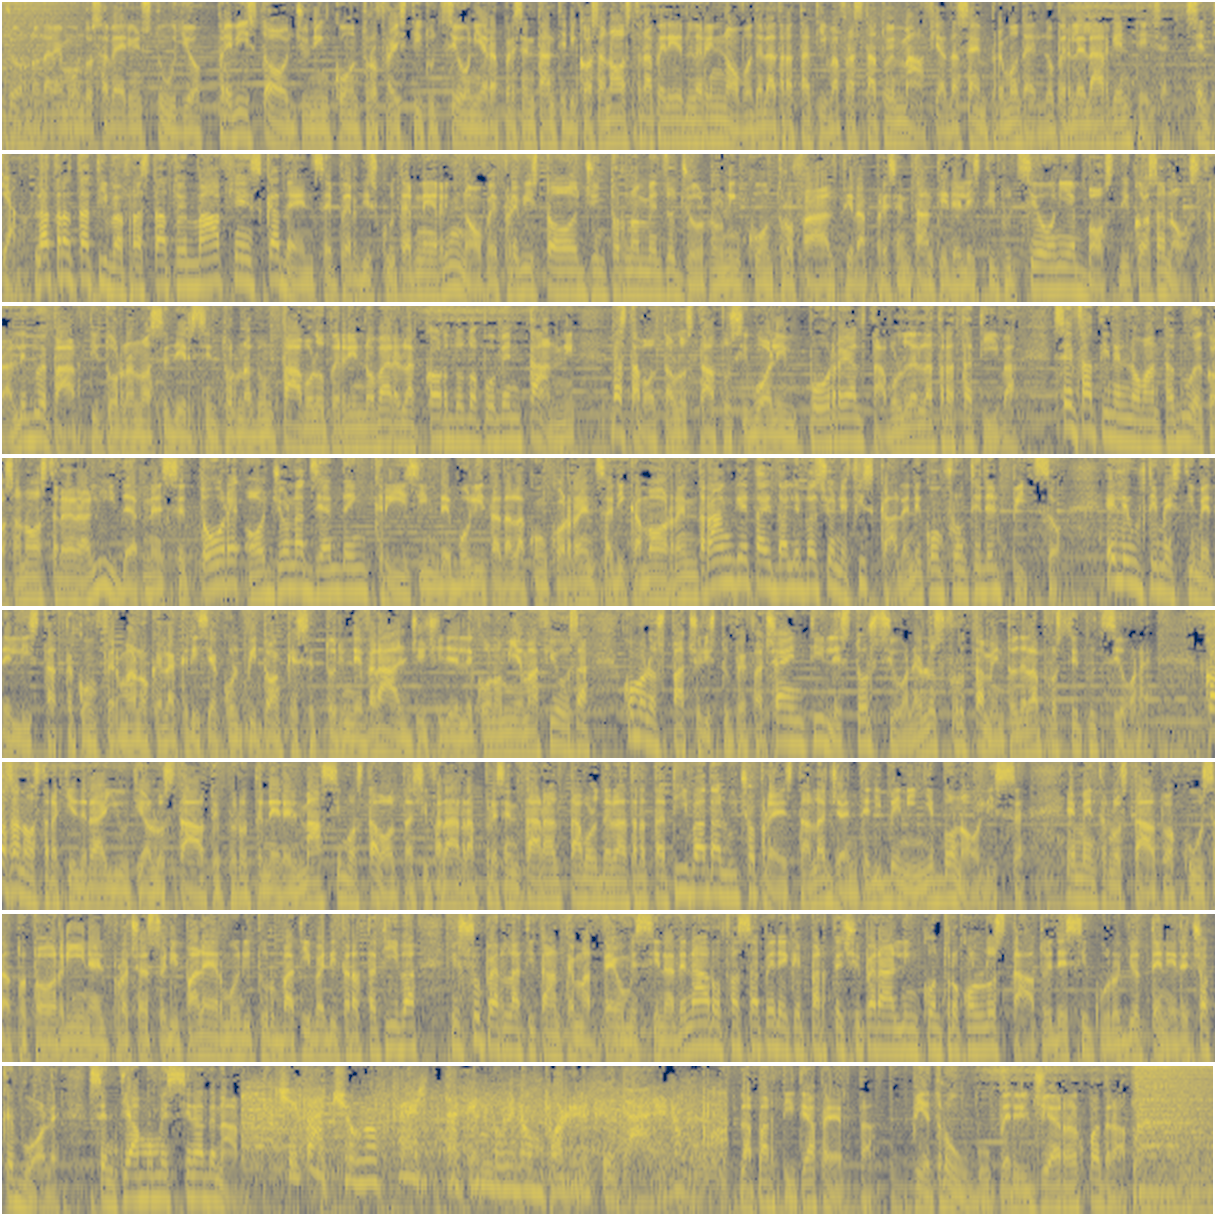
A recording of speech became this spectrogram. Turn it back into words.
Buongiorno da Raimondo Saverio in studio. Previsto oggi un incontro fra istituzioni e rappresentanti di Cosa Nostra per il rinnovo della trattativa fra Stato e mafia, da sempre modello per le larghe intese. Sentiamo. La trattativa fra Stato e mafia è in scadenza e per discuterne il rinnovo è previsto oggi intorno a mezzogiorno un incontro fra alti rappresentanti delle istituzioni e boss di Cosa Nostra. Le due parti tornano a sedersi intorno ad un tavolo per rinnovare l'accordo dopo vent'anni, ma stavolta lo Stato si vuole imporre al tavolo della trattativa. Se infatti nel 92 Cosa Nostra era leader nel settore, oggi è un'azienda in crisi, indebolita dalla concorrenza di Camorra e Ndrangheta e dall'evasione fiscale nei confronti del pizzo. E le ultime stime dell'Istat confermano che la crisi ha colpito anche settori nevralgici dell'economia mafiosa, come lo spaccio di stupefacenti, l'estorsione e lo sfruttamento della prostituzione. Cosa Nostra chiederà aiuti allo Stato e per ottenere il massimo stavolta si farà rappresentare al tavolo della trattativa da Lucio Presta, l'agente di Benigni e Bonolis. E mentre lo Stato accusa Totò Rina il processo di Palermo di turbativa e di trattativa, il super latitante Matteo Messina Denaro fa sapere che parteciperà all'incontro con lo Stato ed è sicuro di ottenere ciò che vuole. Sentiamo Messina Denaro. Ci faccio un'offerta che lui non può rifiutare, non può. La partita è aperta. Pietro Ubu per il GR al quadrato.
